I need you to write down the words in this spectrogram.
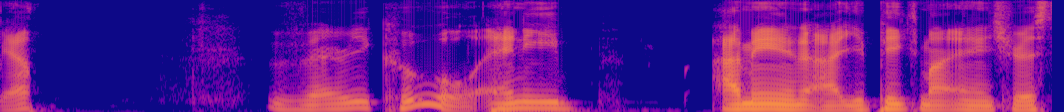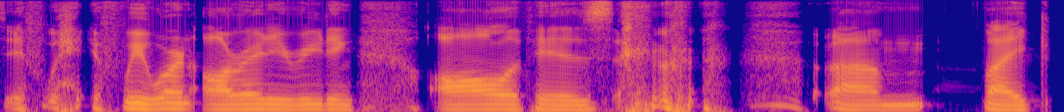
Yeah. Very cool. Any I mean, uh, you piqued my interest. If we if we weren't already reading all of his um like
